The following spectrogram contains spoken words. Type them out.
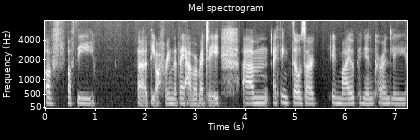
of of the uh, the offering that they have already. Um, I think those are in my opinion, currently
